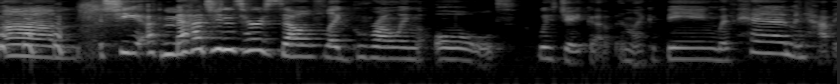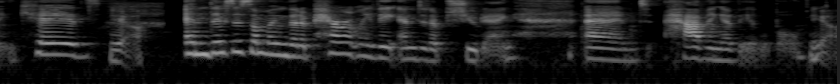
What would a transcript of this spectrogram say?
um she imagines herself like growing old with jacob and like being with him and having kids Yeah. and this is something that apparently they ended up shooting and having available Yeah.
